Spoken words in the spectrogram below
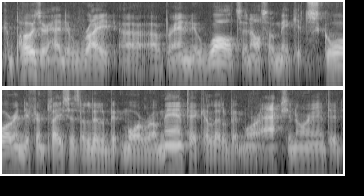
composer, had to write a, a, brand new waltz and also make it score in different places, a little bit more romantic, a little bit more action-oriented.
